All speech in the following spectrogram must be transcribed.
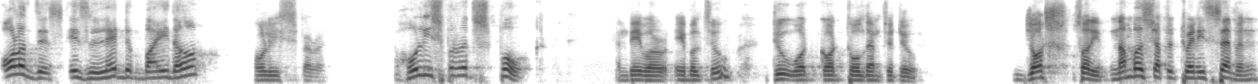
all of this is led by the Holy Spirit. The Holy Spirit spoke, and they were able to do what God told them to do. Josh, sorry, Numbers chapter 27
